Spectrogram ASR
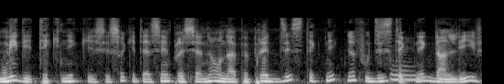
mais des techniques. Et c'est ça qui est assez impressionnant. On a à peu près 10 techniques, 9 ou 10 techniques dans le livre,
